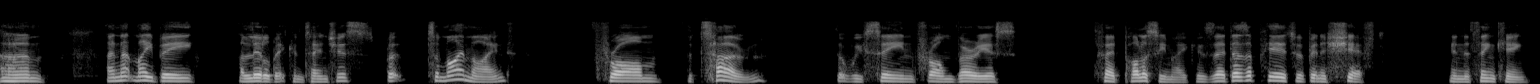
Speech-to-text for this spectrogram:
Um, and that may be a little bit contentious, but to my mind, from the tone that we've seen from various Fed policymakers, there does appear to have been a shift in the thinking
